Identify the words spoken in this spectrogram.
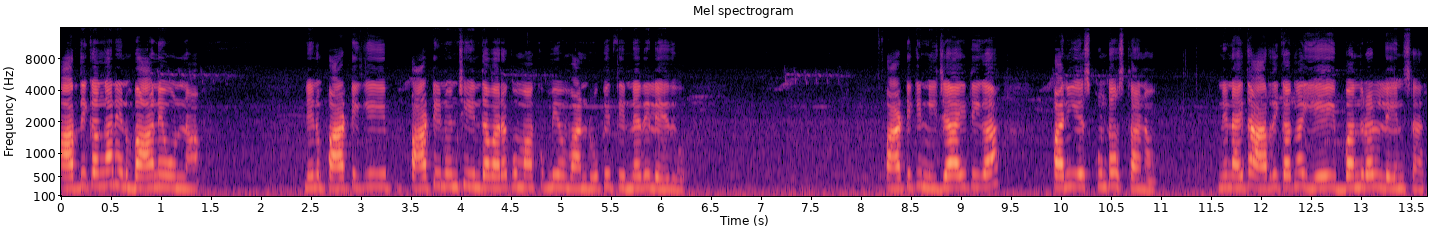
ఆర్థికంగా నేను బాగానే ఉన్నా. నేను పార్టీకి పార్టీ నుంచి ఇంతవరకు మాకు మేము వన్ రూపీ తిన్నది లేదు. పార్టీకి నిజాయితీగా పని చేసుకుంటూ వస్తాను. నేనైతే ఆర్థికంగా ఏ ఇబ్బందులు లేను సార్.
